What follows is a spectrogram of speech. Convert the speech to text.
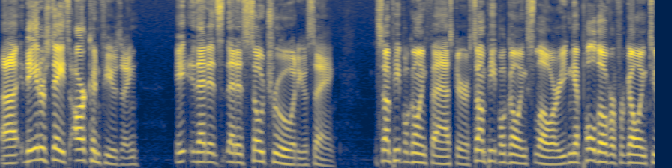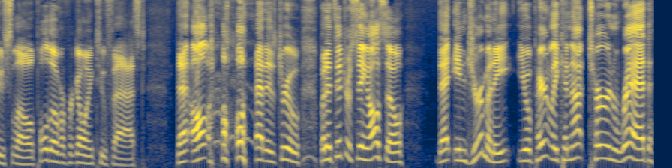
Uh, the interstates are confusing. It, that is that is so true what he was saying. Some people going faster, some people going slower. You can get pulled over for going too slow, pulled over for going too fast. That all, all that is true. But it's interesting also that in Germany you apparently cannot turn red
